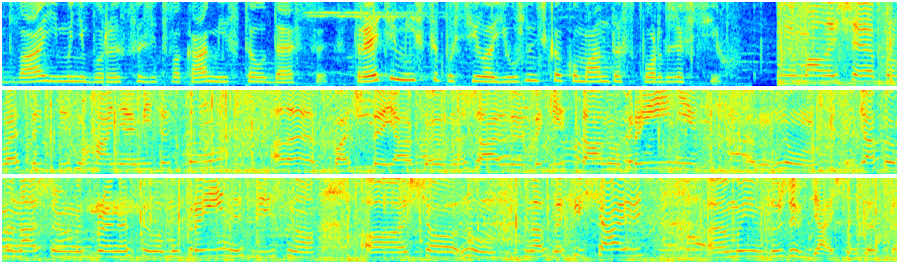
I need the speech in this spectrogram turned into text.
2 імені Бориса Літвака міста Одеси. Третє місце посіла южницька команда Спорт для всіх. Ми мали ще провести ці змагання місяць тому, але бачите, як на жаль, такий стан в Україні. Ем, Ну дякуємо нашим збройним силам України. Звісно, е, що ну нас захищають. Е, Ми їм дуже вдячні за це.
